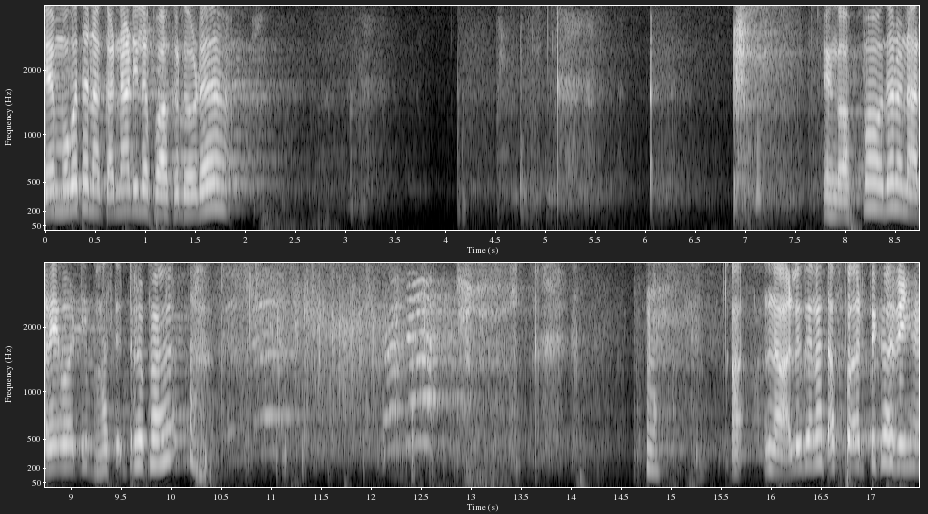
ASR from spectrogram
என் முகத்தை நான் கண்ணாடியில் பார்க்குறதோட எங்கள் அப்பாவை தான் நான் நிறைய வாட்டி பார்த்துட்ருப்பேன். நான் அழுதனா தப்பாக எடுத்துக்காதீங்க.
